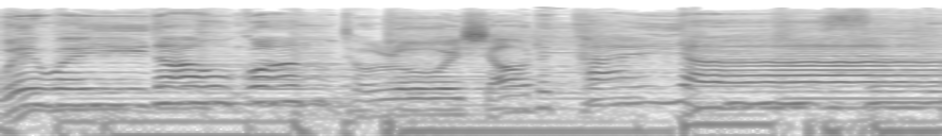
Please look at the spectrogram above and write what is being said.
微微一道光，透露微笑的太阳。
